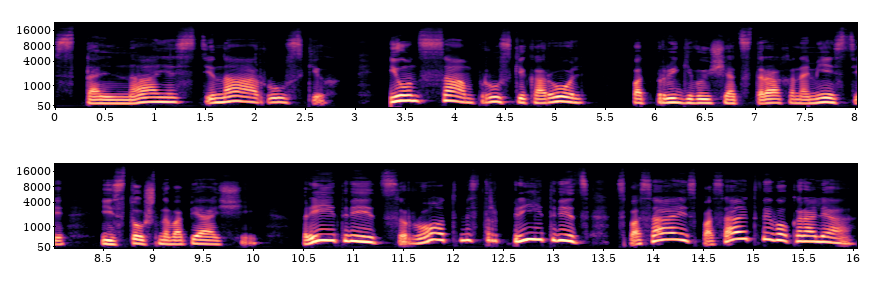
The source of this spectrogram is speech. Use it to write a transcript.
Стальная стена русских, и он сам, прусский король, подпрыгивающий от страха на месте истошно вопящий. «Притвиц, ротмистр Притвиц, спасай, спасай твоего короля!»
